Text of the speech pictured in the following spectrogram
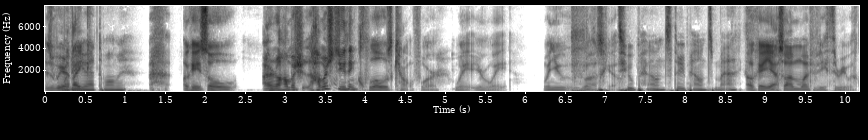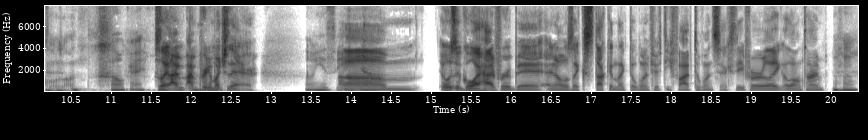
it's weird. what are like you at the moment okay, so I don't know how much. How much do you think clothes count for? Weight, your weight when you go on scale. two pounds three pounds max Okay, yeah, so I'm 153 with clothes on. oh, okay So like I'm I'm pretty much there. oh easy yeah. Um it was a goal I had for a bit and I was like stuck in like the 155 to 160 for like a long time. Mhm.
